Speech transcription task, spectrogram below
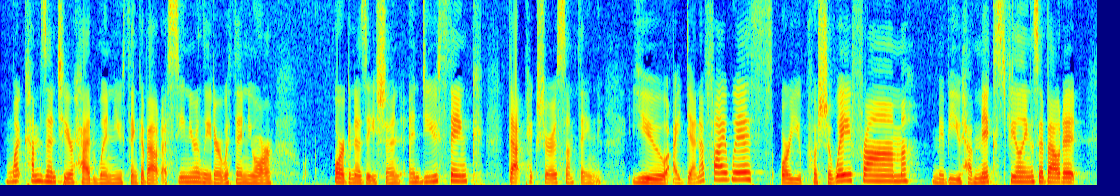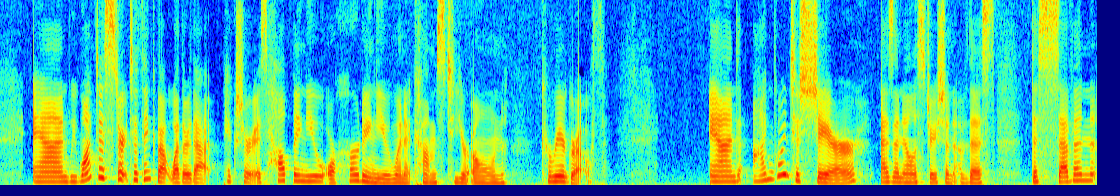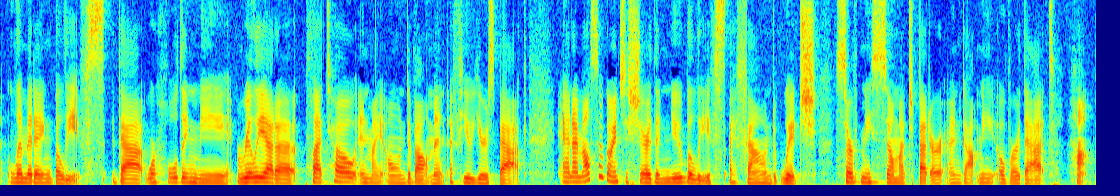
What comes into your head when you think about a senior leader within your organization. And do you think that picture is something you identify with or you push away from? Maybe you have mixed feelings about it. And we want to start to think about whether that picture is helping you or hurting you when it comes to your own career growth. And I'm going to share, as an illustration of this, the seven limiting beliefs that were holding me really at a plateau in my own development a few years back. And I'm also going to share the new beliefs I found, which served me so much better and got me over that hump.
